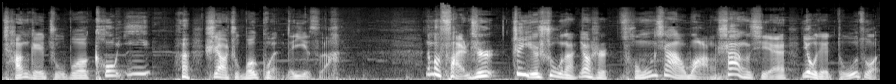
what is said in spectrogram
常给主播扣一，是要主播滚的意思啊。那么反之，这一竖呢，要是从下往上写，又得读作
